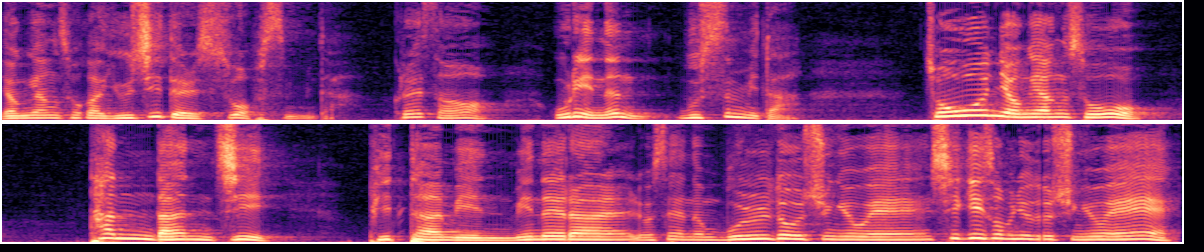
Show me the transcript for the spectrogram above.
영양소가 유지될 수 없습니다. 그래서 우리는 묻습니다. 좋은 영양소, 탄단지, 비타민, 미네랄, 요새는 물도 중요해, 식이섬유도 중요해,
